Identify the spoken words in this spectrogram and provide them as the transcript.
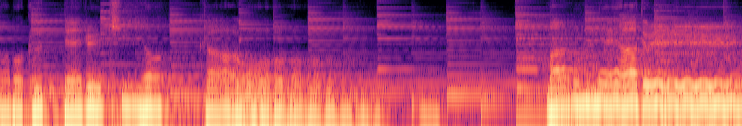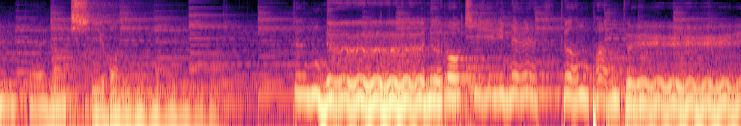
여보 그때를 기억하오 막내 아들 대학 시험 뜬 눈으로 지내던 밤들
